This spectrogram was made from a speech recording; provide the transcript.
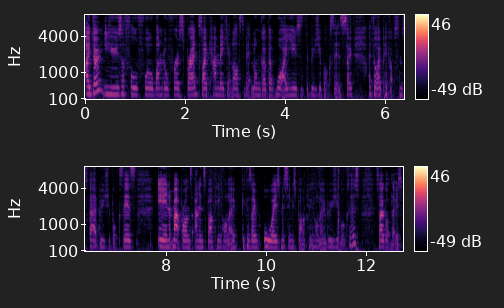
I don't use a full foil bundle for a spread, so I can make it last a bit longer. But what I use is the bougie boxes. So I thought I'd pick up some spare bougie boxes in matte bronze and in sparkly hollow because I'm always missing sparkly hollow bougie boxes. So I got those.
